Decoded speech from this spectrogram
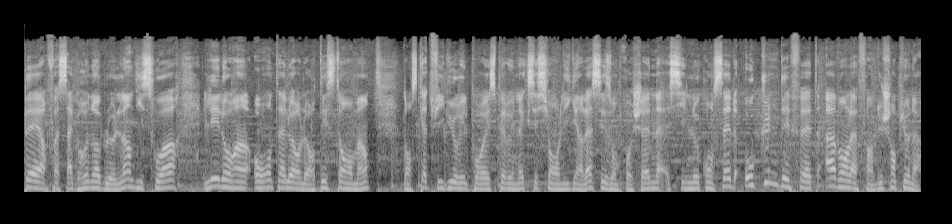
perd face à Grenoble lundi soir, les Lorrains auront alors leur destin en main. Dans ce cas de figure, ils pourraient espérer une accession en Ligue 1 la saison prochaine s'ils ne concèdent aucune défaite avant la fin du championnat.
